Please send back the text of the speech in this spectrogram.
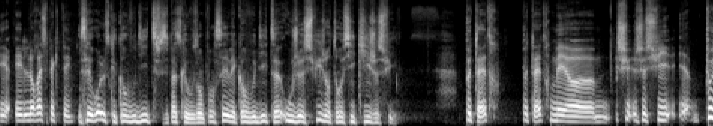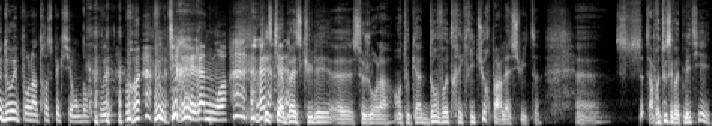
et, le respecter. C'est drôle parce que quand vous dites, je ne sais pas ce que vous en pensez, mais quand vous dites euh, où je suis, j'entends aussi qui je suis. Peut-être. Peut-être, mais euh, je, suis peu douée pour l'introspection, donc vous, ne tirez rien de moi. Qu'est-ce qui a basculé euh, ce jour-là, en tout cas dans votre écriture par la suite? Après tout, c'est votre métier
